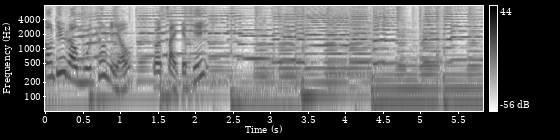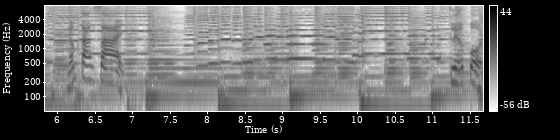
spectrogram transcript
ตอนที่เรามูนข้าวเหนียวก็ใส่กะทิ น้ำตาลทราย เกลือป่น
